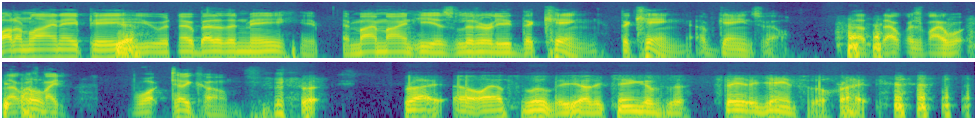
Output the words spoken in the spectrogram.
Bottom line, AP, yeah. you would know better than me. In my mind, he is literally the king, the king of Gainesville. That, that was my that was oh. my what, take home. right. Oh, absolutely. Yeah, the king of the state of Gainesville. Right.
